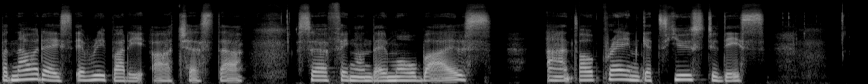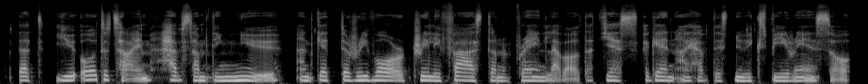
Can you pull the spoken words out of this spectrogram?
But nowadays, everybody are just uh, surfing on their mobiles, and our brain gets used to this. That you all the time have something new and get the reward really fast on a brain level. That yes, again, I have this new experience or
